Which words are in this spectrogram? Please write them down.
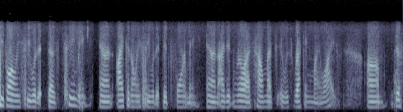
people only see what it does to me and I could only see what it did for me and I didn't realize how much it was wrecking my life. Um just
